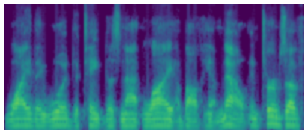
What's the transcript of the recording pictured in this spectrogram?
why they would. The tape does not lie about him. Now, in terms of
